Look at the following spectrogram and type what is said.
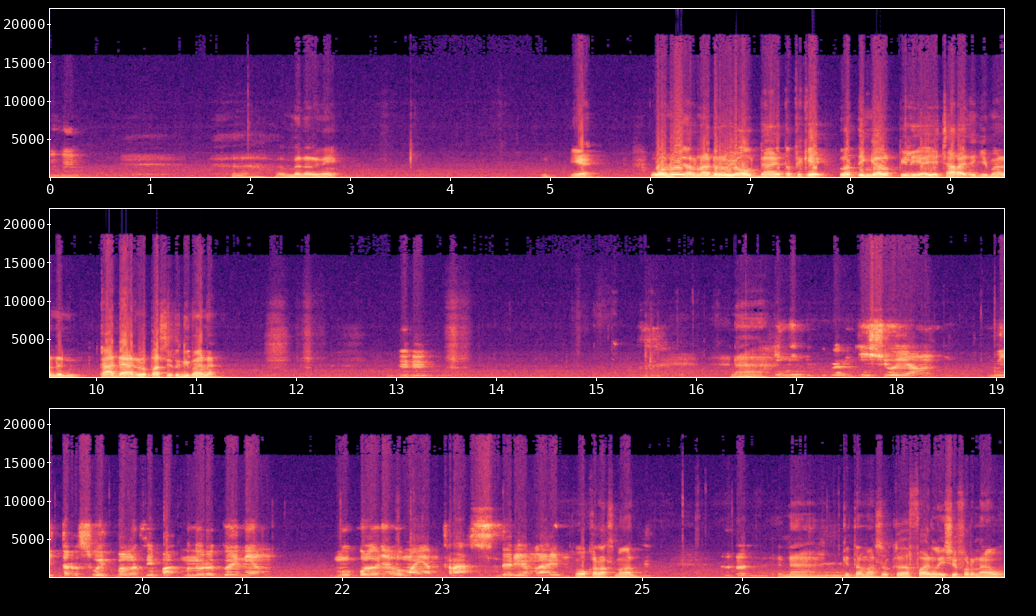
Mhm. Bener ini. Ya. One way or another we all die. Tapi kayak lo tinggal pilih aja caranya gimana dan keadaan lo pas itu gimana. Mhm. Nah, ini bukan isu yang bittersweet banget sih pak menurut gue ini yang mukulnya lumayan keras dari yang lain oh keras banget. Nah, kita masuk ke final issue for now.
